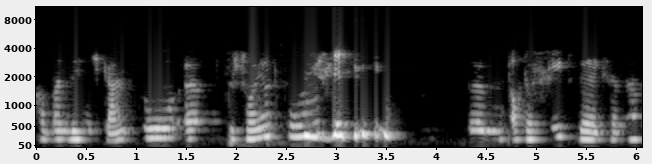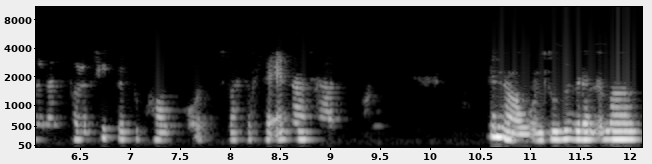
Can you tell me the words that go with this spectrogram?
kommt man sich nicht ganz so äh, bescheuert vor. ähm, auch das Feedback, dann haben wir ganz tolles Feedback bekommen und was das verändert hat. Genau, und so sind wir dann immer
